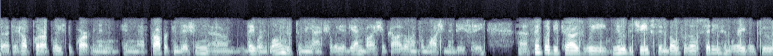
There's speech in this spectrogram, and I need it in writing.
uh, to help put our police department in in uh, proper condition. Uh, they were loaned to me actually, again by Chicago and from Washington D.C. Uh, simply because we knew the chiefs in both of those cities and were able to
